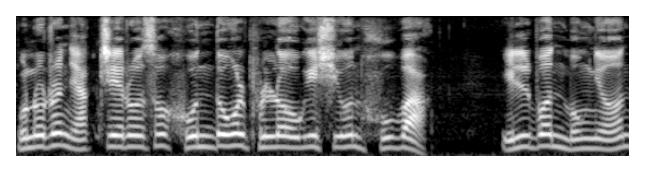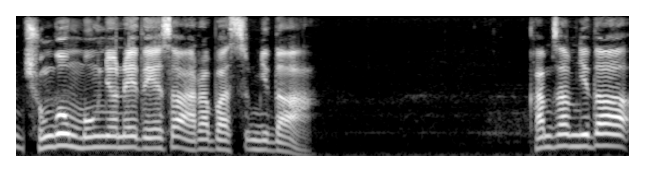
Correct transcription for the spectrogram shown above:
오늘은 약재로서 혼동을 불러오기 쉬운 후박, 일본 목련, 중국 목련에 대해서 알아봤습니다. 감사합니다.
